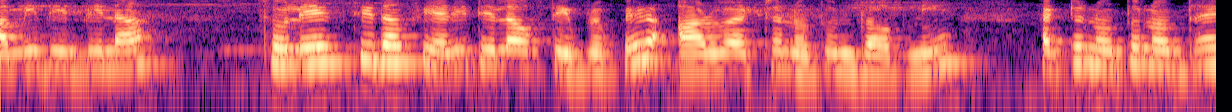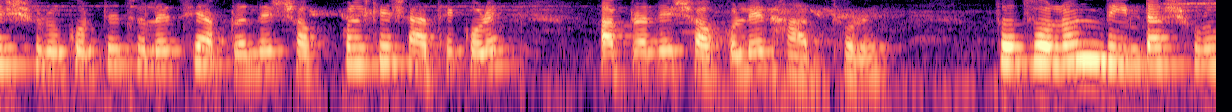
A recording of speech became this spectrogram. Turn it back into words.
আমি দেবলীনা চলে এসেছি দ্য ফেয়ারি টেল অফ দেবরূপের আরও একটা নতুন ব্লগ নিয়ে। একটা নতুন অধ্যায় শুরু করতে চলেছি আপনাদের সকলকে সাথে করে আপনাদের সকলের হাত ধরে। তো চলুন দিনটা শুরু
